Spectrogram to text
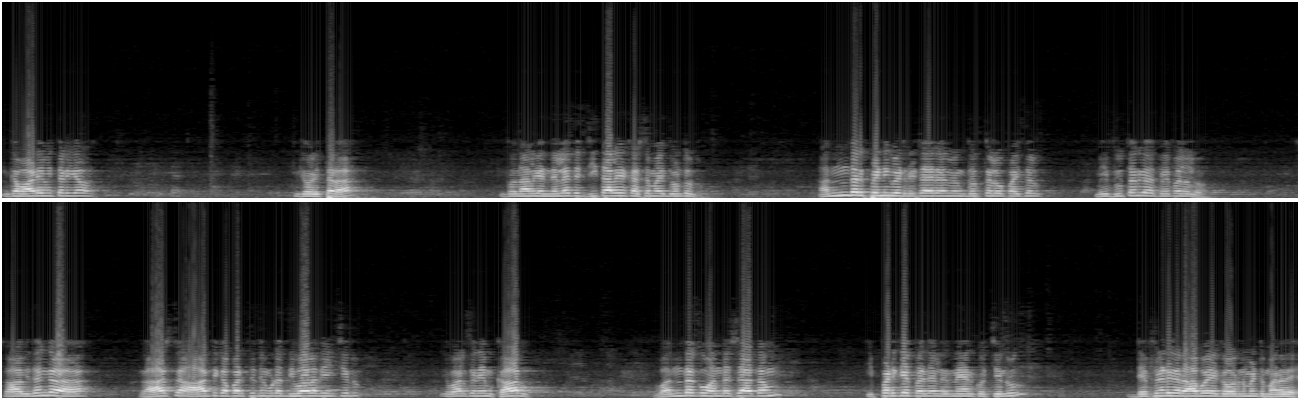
ఇంకా వాడేమి ఇస్తాడుగా ఇంకేమైనా ఇస్తారా ఇంకో నాలుగైదు నెలలు అయితే జీతాలకే కష్టమైంది ఉంటుండ్రు. అందరు పెండింగ్ పెట్టి రిటైర్ అయిన దొరుకుతలు పైసలు. మీరు చూస్తాను కదా పేపర్లలో. సో ఆ విధంగా రాష్ట్ర ఆర్థిక పరిస్థితిని కూడా దివాలా తీయించారు ఇవాళతోనేం కాదు. వందకు వంద శాతం ఇప్పటికే ప్రజల నిర్ణయానికి వచ్చిండ్రు. డెఫినెట్గా రాబోయే గవర్నమెంట్ మనదే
